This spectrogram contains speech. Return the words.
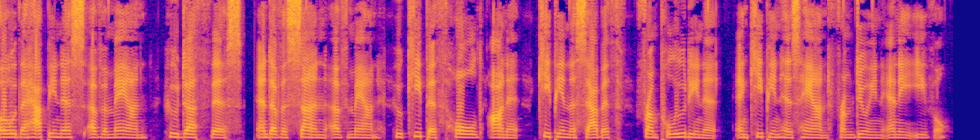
Oh, the happiness of a man who doth this, and of a son of man who keepeth hold on it, keeping the Sabbath from polluting it, and keeping his hand from doing any evil.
